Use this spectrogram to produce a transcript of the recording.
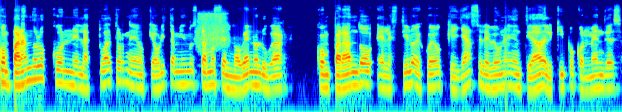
comparándolo con el actual torneo, que ahorita mismo estamos en noveno lugar, comparando el estilo de juego que ya se le ve una identidad del equipo con Méndez,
